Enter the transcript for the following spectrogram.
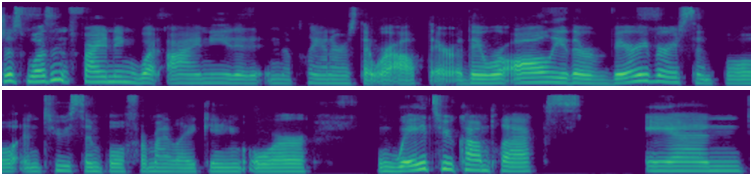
just wasn't finding what I needed in the planners that were out there. They were all either very, very simple and too simple for my liking or way too complex. And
